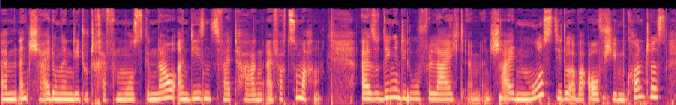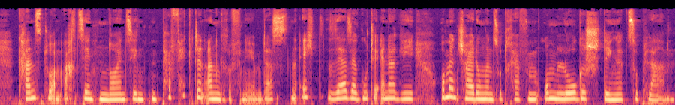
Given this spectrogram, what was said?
ähm, Entscheidungen, die du treffen musst, genau an diesen zwei Tagen einfach zu machen. Also Dinge, die du vielleicht ähm, entscheiden musst, die du aber aufschieben konntest, kannst du am 18., 19. perfekt in Angriff nehmen. Das ist eine echt sehr, sehr gute Energie, um Entscheidungen zu treffen, um logisch Dinge zu planen.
